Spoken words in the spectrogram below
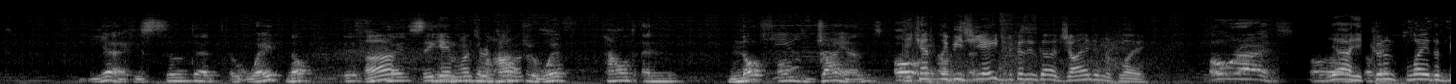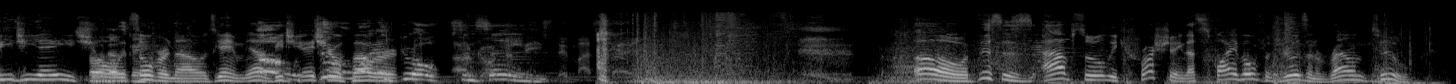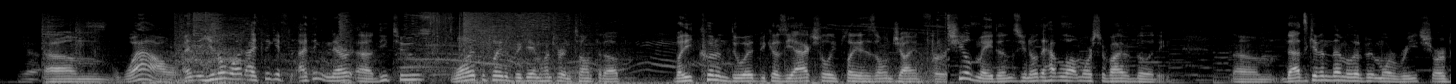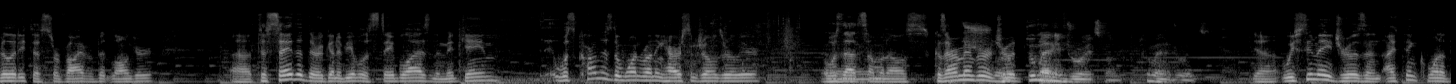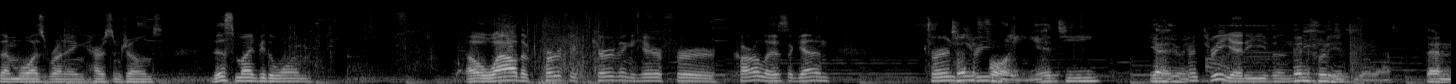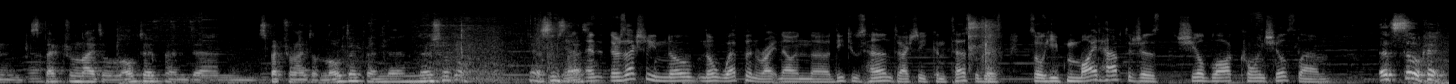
Yeah, he's still dead. Uh, wait, no. If he Ah, plays the game Big Hunter Hunter with taunt and not on the giant. Oh, he can't okay, play now I. BGH because he's got a giant in the play. Oh, right. Yeah, he okay. couldn't play the BGH. Oh, Oh, it's game. over now. It's game. Yeah, Oh, BGH two hero power. wild growths, insane. Oh, this is absolutely crushing. That's 5-0 for Druids in round two. Yeah. Um, wow. And you know what? I think if I think uh, D2 wanted to play the big game hunter and taunt it up, but he couldn't do it because he actually played his own giant first. Shield maidens, you know, they have a lot more survivability. Um, that's given them a little bit more reach or ability to survive a bit longer. Uh, to say that they're going to be able to stabilize in the mid game, was Karlis the one running Harrison Jones earlier, or was that Uh, someone else? Because I remember Sure. Druid. Too like- many druids, man. Too many druids. yeah, we've seen many Druids, and I think one of them was running Harrison Jones. This might be the one. Oh wow, the perfect curving here for Karlis again. Turn Turn three, for Yeti. Yeah, you turn three Yeti even. Turn for Yeti, yeah, yeah. Then Spectral Knight or Loatheb, and then Spectral Knight or Loatheb, and then uh, Shadow. Yeah, seems Yeah, nice. and there's actually no no weapon right now in uh, D2's hand to actually contest with this, so he might have to just shield block, coin, shield slam. It's still okay.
